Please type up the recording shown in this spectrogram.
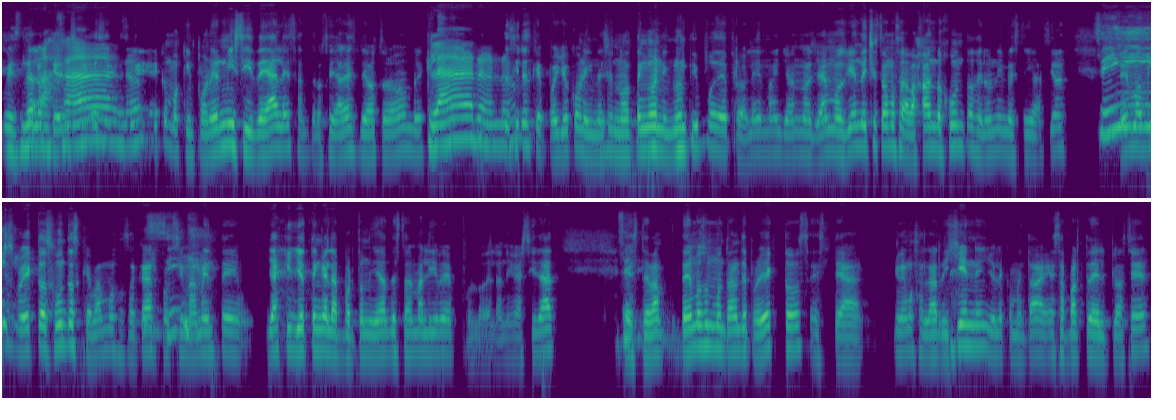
Pues no, ajá, ¿no? Es como que imponer mis ideales ante los ideales de otro hombre. Claro, ¿no? Decirles que pues yo con Ignacio no tengo ningún tipo de problema, yo nos llevamos bien, de hecho estamos trabajando juntos en una investigación. Sí. Tenemos muchos proyectos juntos que vamos a sacar próximamente, ya que yo tenga la oportunidad de estar más libre por lo de la universidad. Este, tenemos un montón de proyectos, este, queremos hablar de higiene, yo le comentaba esa parte del placer,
